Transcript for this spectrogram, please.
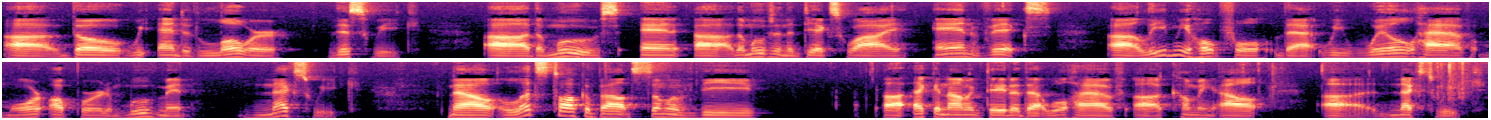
uh, though we ended lower this week. Uh, the moves and uh, the moves in the DXY and VIX uh, leave me hopeful that we will have more upward movement next week. Now, let's talk about some of the uh, economic data that we'll have uh, coming out next week.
